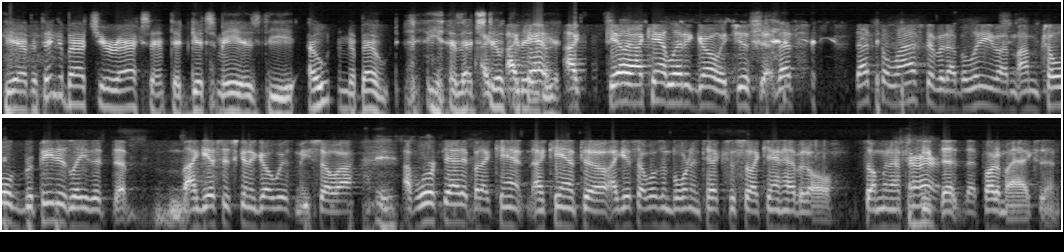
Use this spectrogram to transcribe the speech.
Yeah, the thing about your accent that gets me is the out and about. yeah, that's still I, Canadian. I can't. I, Kelly, I can't let it go. It just that's that's the last of it, I believe. I'm, I'm told repeatedly that uh, I guess it's going to go with me. So uh, I've worked at it, but I can't. I can't. Uh, I guess I wasn't born in Texas, so I can't have it all. So I'm going to have to keep uh, that that part of my accent.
